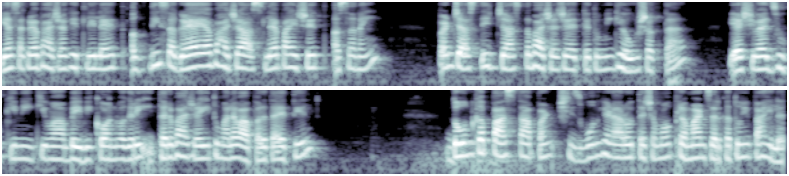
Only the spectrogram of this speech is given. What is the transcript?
या सगळ्या भाज्या घेतलेल्या आहेत. अगदी सगळ्या या भाज्या असल्या पाहिजेत असं नाही पण जास्तीत जास्त भाज्या ज्या आहेत त्या तुम्ही घेऊ शकता. याशिवाय झुकिनी किंवा बेबीकॉर्न वगैरे इतर भाज्याही तुम्हाला वापरता येतील. दोन कप पास्ता आपण शिजवून घेणार आहोत. त्याच्यामुळं प्रमाण जर का तुम्ही पाहिलं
